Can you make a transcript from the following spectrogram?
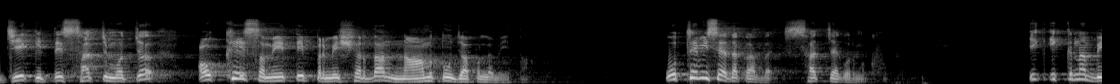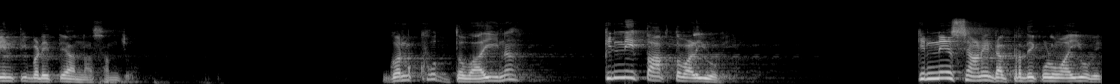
ਜੇ ਕਿਤੇ ਸੱਚਮੁੱਚ ਔਖੇ ਸਮੇਂ ਤੇ ਪਰਮੇਸ਼ਰ ਦਾ ਨਾਮ ਤੋਂ ਜਪ ਲਵੇ ਤਾਂ, ਉੱਥੇ ਵੀ ਸਹਾਇਤਾ ਕਰਦਾ ਹੈ। ਸੱਚ ਹੈ ਗੁਰਮੁਖੋ। ਇੱਕ ਇੱਕ ਨਾ ਬੇਨਤੀ ਬੜੇ ਧਿਆਨ ਨਾਲ ਸਮਝੋ। ਗੁਰਮੁਖੋ, ਦਵਾਈ ਨਾ ਕਿੰਨੀ ਤਾਕਤ ਵਾਲੀ ਹੋਵੇ, ਕਿੰਨੇ ਸਿਆਣੇ ਡਾਕਟਰ ਦੇ ਕੋਲੋਂ ਆਈ ਹੋਵੇ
